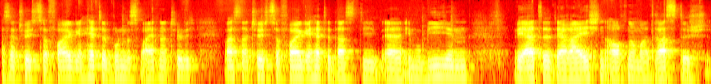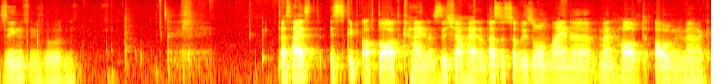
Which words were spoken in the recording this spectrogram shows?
was natürlich zur Folge hätte, bundesweit natürlich, was natürlich zur Folge hätte, dass die äh, Immobilienwerte der Reichen auch nochmal drastisch sinken würden. Das heißt, es gibt auch dort keine Sicherheit und das ist sowieso meine, mein Hauptaugenmerk.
